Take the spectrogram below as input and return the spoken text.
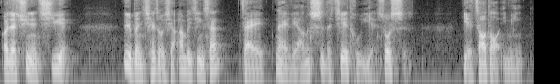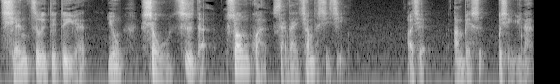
而在去年七月，日本前首相安倍晋三在奈良市的街头演说时，也遭到一名前自卫队队员用手制的。双管散弹枪的袭击，而且安倍是不幸遇难。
